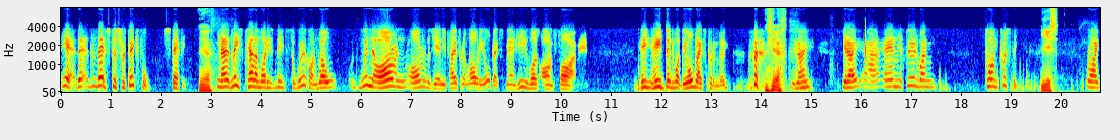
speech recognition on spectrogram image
Yeah, that, that's disrespectful, Staffy. Yeah, You know, at least tell him what he needs to work on. Well, when the Oren, Oren was here and he played for the Māori All Blacks, man, he was on fire, man. He he did what the All Blacks couldn't do. yeah, you know, you know. Uh, and the third one, Tom Christie. yes, Like,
